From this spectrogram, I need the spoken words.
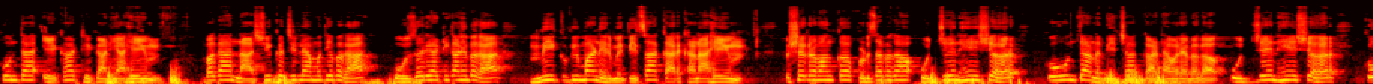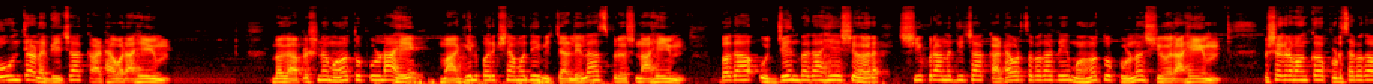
कोणत्या एका ठिकाणी आहे? बघा नाशिक जिल्ह्यामध्ये बघा ओझर या ठिकाणी बघा मिग विमान निर्मितीचा कारखाना आहे. प्रश्न क्रमांक पुढचा बघा उज्जैन हे शहर कोणत्या नदीच्या काठावर आहे. बघा उज्जैन हे शहर कोणत्या नदीच्या काठावर आहे. बघा प्रश्न महत्त्वपूर्ण आहे. मागील परीक्षामध्ये विचारलेलाच प्रश्न आहे. बघा उज्जैन बघा हे शहर शिप्रा नदीच्या काठावरचं बघा ते महत्त्वपूर्ण शहर आहे. प्रश्न क्रमांक पुढचा बघा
